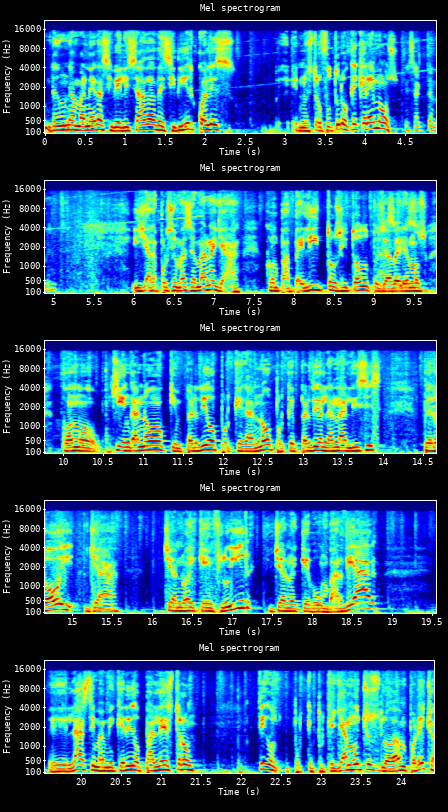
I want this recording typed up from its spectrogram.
de una manera civilizada, decidir cuál es eh, nuestro futuro, qué queremos. Exactamente. Y ya la próxima semana, ya con papelitos y todo, pues ya veremos cómo, quién ganó, quién perdió, por qué ganó, por qué perdió el análisis. Pero hoy ya, ya no hay que influir, ya no hay que bombardear. Eh, lástima, mi querido palestro. Digo, porque, porque ya muchos lo daban por hecho.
